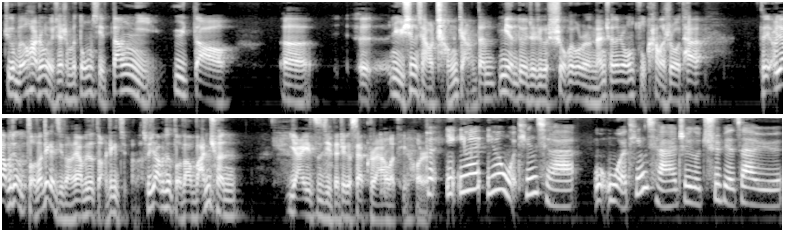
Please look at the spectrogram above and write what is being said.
这个文化中有些什么东西，当你遇到呃呃女性想要成长，但面对着这个社会或者男权的这种阻抗的时候，她她要要不就走到这个极端，要不就走到这个极端了。所以要不就走到完全压抑自己的这个 sexuality，或者对，因因为因为我听起来，我我听起来这个区别在于，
